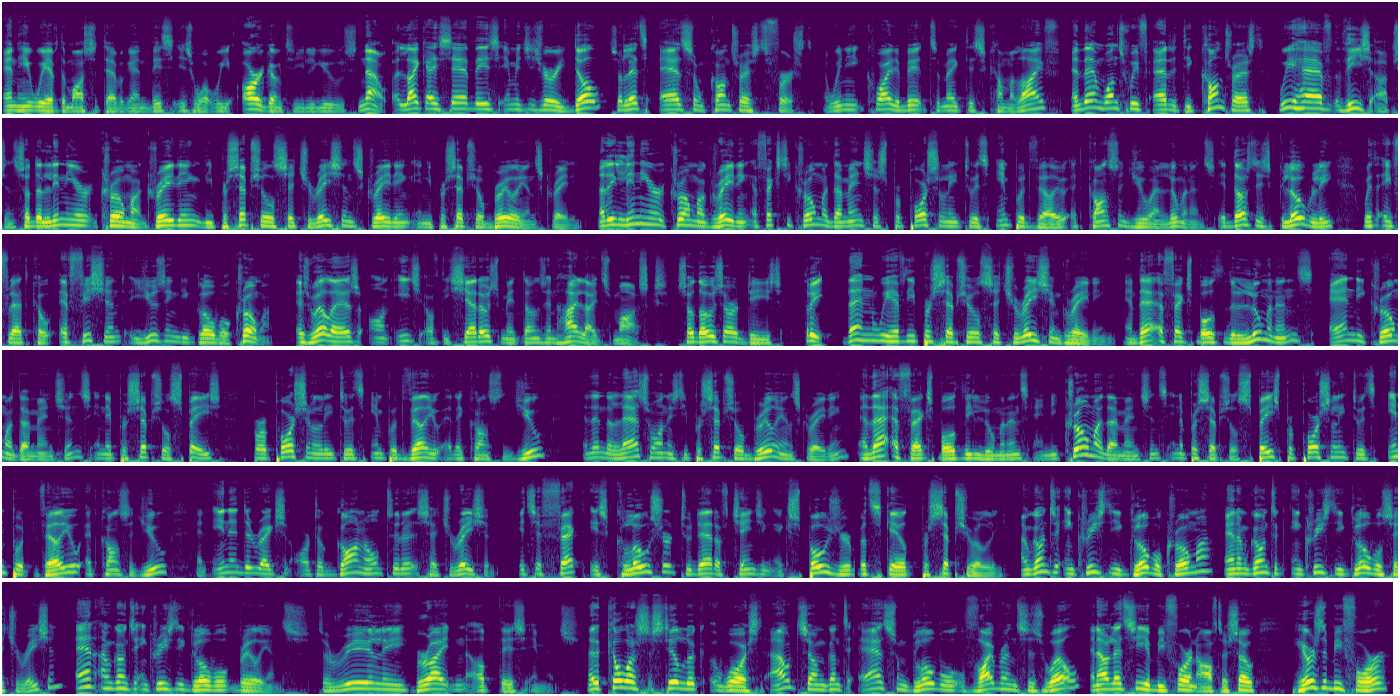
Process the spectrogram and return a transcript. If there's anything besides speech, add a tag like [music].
And here we have the master tab again. This is what we are going to use. Now, like I said, this image is very dull. So let's add some contrast first. And we need quite a bit to make this come alive. And then once we've added the contrast, we have these options. So the linear chroma grading, the perceptual saturations grading, and the perceptual brilliance grading. Now the linear chroma grading affects the chroma dimensions proportionally to its input value at constant hue and luminance. It does this globally with a flat coefficient using the global chroma as well as on each of the shadows, midtones and highlights masks. So those are these three. Then we have the perceptual saturation grading and that affects both the luminance and the chroma dimensions in a perceptual space proportionally to its input value at a constant hue and then the last one is the perceptual brilliance grading, and that affects both the luminance and the chroma dimensions in a perceptual space proportionally to its input value at constant hue and in a direction orthogonal to the saturation. Its effect is closer to that of changing exposure but scaled perceptually. I'm going to increase the global chroma and I'm going to increase the global saturation and I'm going to increase the global brilliance to really brighten up this image. Now the colors still look washed out so I'm going to add some global vibrance as well. And now let's see a before and after. So here's the before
